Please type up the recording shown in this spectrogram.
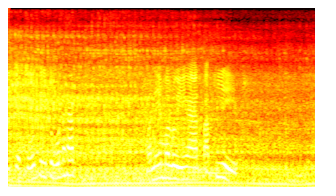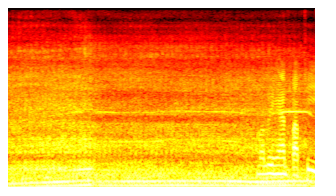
M7040 นะครับ วันนี้มาลุยงานปรับที่ มาลุยงานปรับที่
